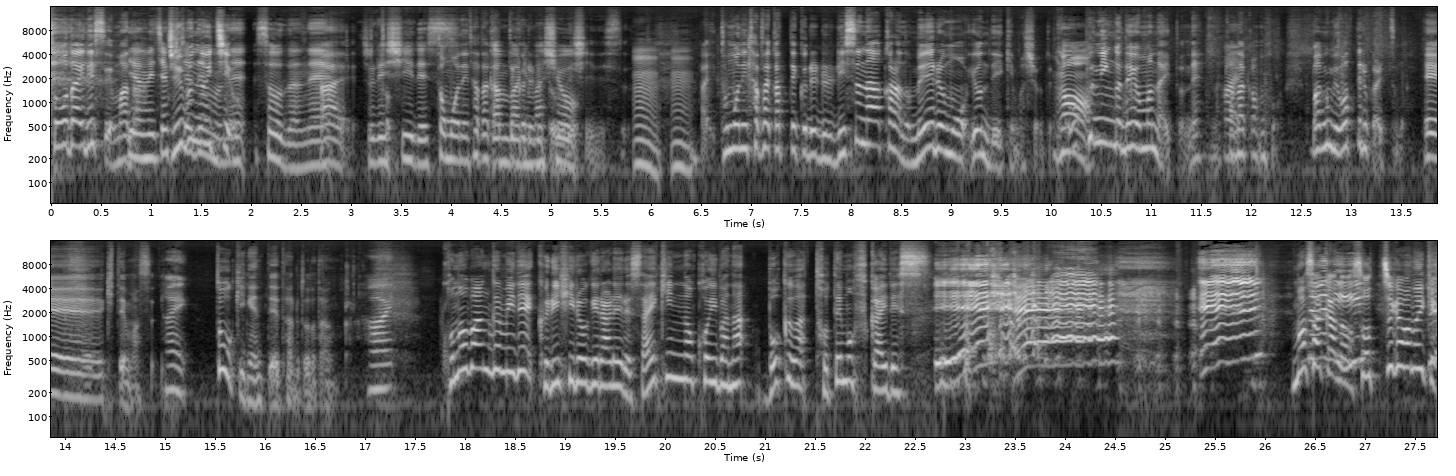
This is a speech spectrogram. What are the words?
壮大ですよまだ。いやめちゃくちゃ10分のでも1を、ねそうだね、はい。嬉しいです。共に戦ってくれると嬉しいです。う。んうん。はい、共に戦ってくれるリスナーからのメールも読んでいきましょうという。オープニングで読まないとねなかなかもう、番組終わってるからいつも、えー、来てます。はい。冬季限定タルトタンから。はい。この番組で繰り広げられる最近の恋バナ僕はとても不快です。ええまさかのそっち側の意見？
